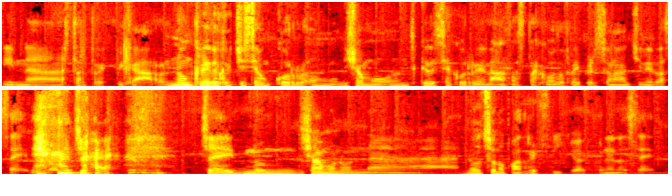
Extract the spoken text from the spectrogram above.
in uh, Star Trek Picard. Non credo che ci sia un, cor- un diciamo, non credo sia correlata sta cosa tra i personaggi nella serie. cioè, cioè non, diciamo, non, uh, non, sono padre e figlio ecco, nella serie.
